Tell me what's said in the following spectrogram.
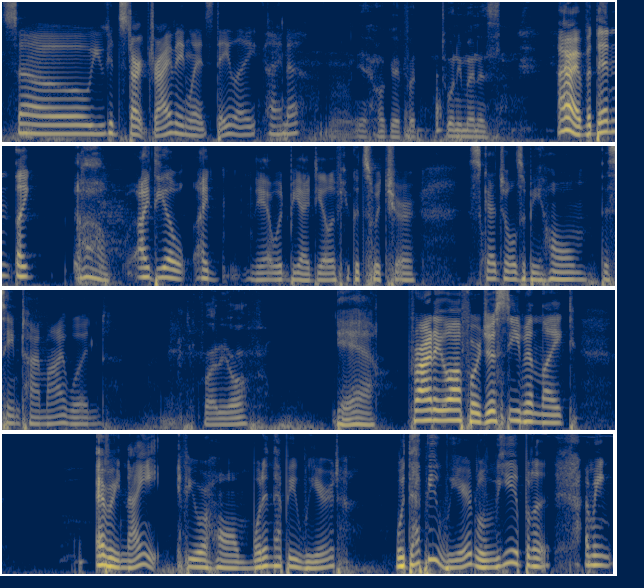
So you could start driving when it's daylight, kind of. Uh, yeah, okay, for 20 minutes. All right, but then like, oh, ideal. I yeah, it would be ideal if you could switch your schedule to be home the same time I would. Friday off. Yeah, Friday off, or just even like every night if you were home. Wouldn't that be weird? Would that be weird? Would we be able to? I mean,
